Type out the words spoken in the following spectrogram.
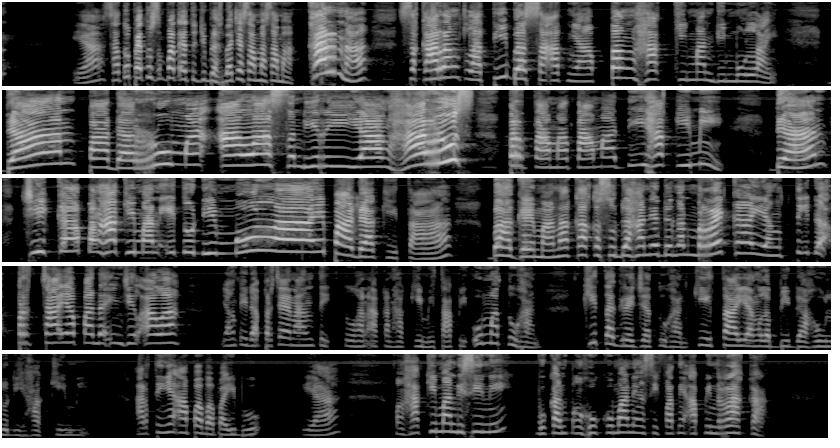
Ya, 1 Petrus 4 ayat 17 baca sama-sama. Karena sekarang telah tiba saatnya penghakiman dimulai. Dan pada rumah Allah sendiri yang harus pertama-tama dihakimi. Dan jika penghakiman itu dimulai pada kita, bagaimanakah kesudahannya dengan mereka yang tidak percaya pada Injil Allah? Yang tidak percaya nanti Tuhan akan hakimi. Tapi umat Tuhan, kita gereja Tuhan, kita yang lebih dahulu dihakimi. Artinya apa Bapak Ibu? Ya, penghakiman di sini bukan penghukuman yang sifatnya api neraka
